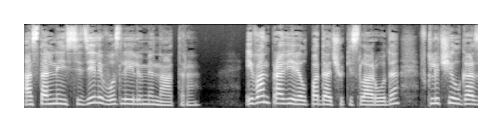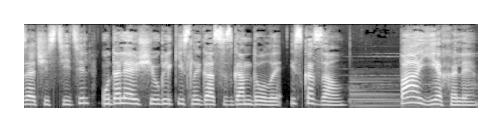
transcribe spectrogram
остальные сидели возле иллюминатора. Иван проверил подачу кислорода, включил газоочиститель, удаляющий углекислый газ из гондолы, и сказал «Поехали!».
